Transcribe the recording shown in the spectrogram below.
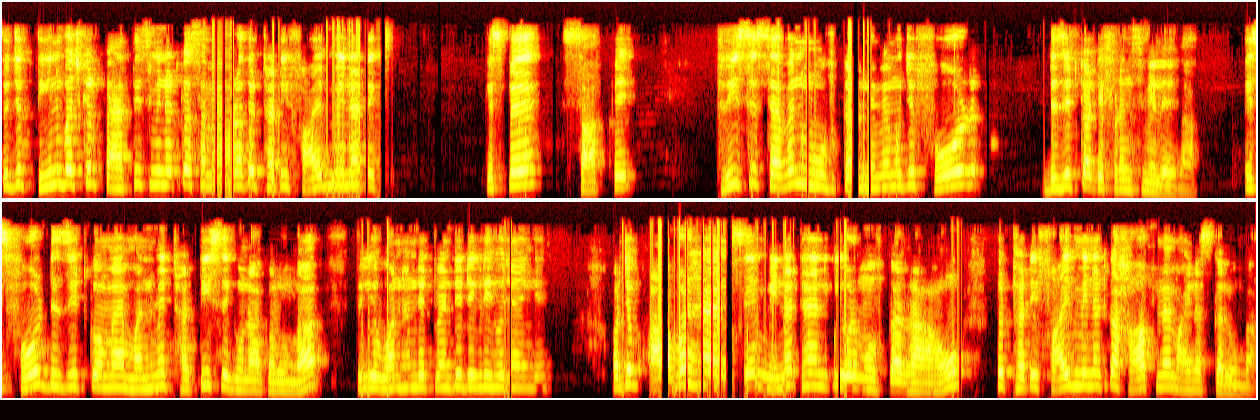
तो जब तीन बजकर पैंतीस मिनट का समय हो रहा है तो थर्टी फाइव मिनट किस पे? सात पे। थ्री से सेवन मूव करने में मुझे फोर डिजिट का डिफरेंस मिलेगा। इस फोर डिजिट को मैं मन में थर्टी से गुना करूँगा तो ये वन हंड्रेड ट्वेंटी डिग्री हो जाएँगे। और जब आवर हैंड से मिनट हैंड की ओर मूव कर रहा हूँ तो 35 मिनट का हाफ़ मैं माइनस करूँगा।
